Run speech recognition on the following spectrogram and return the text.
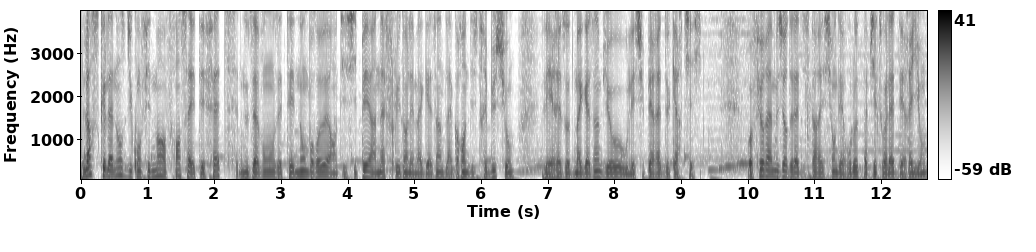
Lorsque l'annonce du confinement en France a été faite, nous avons été nombreux à anticiper un afflux dans les magasins de la grande distribution, les réseaux de magasins bio ou les supérettes de quartier. Au fur et à mesure de la disparition des rouleaux de papier toilette des rayons,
